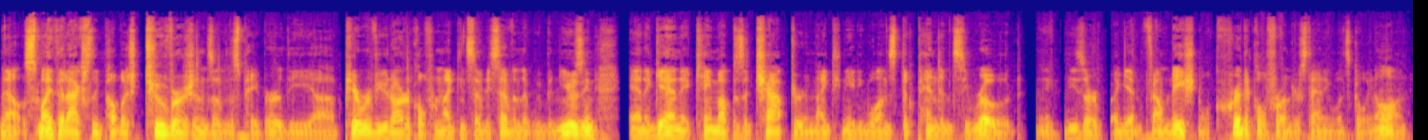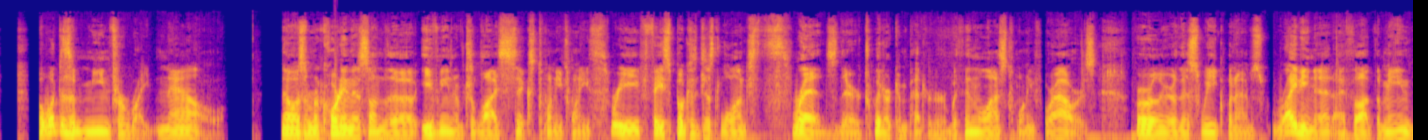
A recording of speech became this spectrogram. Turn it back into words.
Now, Smythe had actually published two versions of this paper the uh, peer reviewed article from 1977 that we've been using, and again, it came up as a chapter in 1981's Dependency Road. These are, again, foundational, critical for understanding what's going on. But what does it mean for right now? Now, as I'm recording this on the evening of July 6, 2023, Facebook has just launched Threads, their Twitter competitor, within the last 24 hours. Earlier this week, when I was writing it, I thought the main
